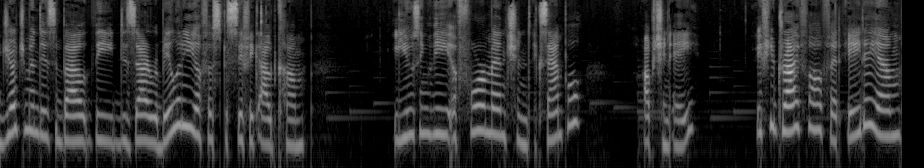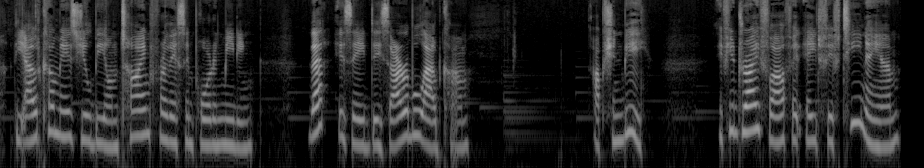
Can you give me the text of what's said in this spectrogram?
judgment is about the desirability of a specific outcome. Using the aforementioned example, option A, if you drive off at 8 a.m., the outcome is you'll be on time for this important meeting. That is a desirable outcome. Option B. If you drive off at 8:15 a.m.,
